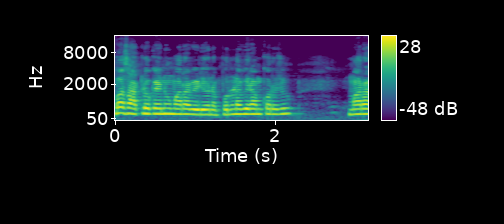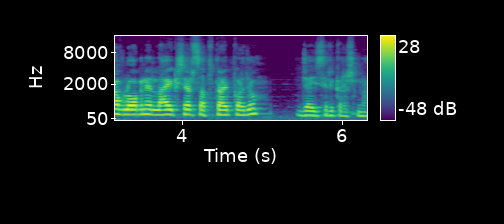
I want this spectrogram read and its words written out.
બસ આટલું કહીને હું મારા વિડીયોને પૂર્ણ વિરામ કરું છું. મારા વ્લોગને લાઇક શેર સબસ્ક્રાઈબ કરજો. જય શ્રી કૃષ્ણ.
